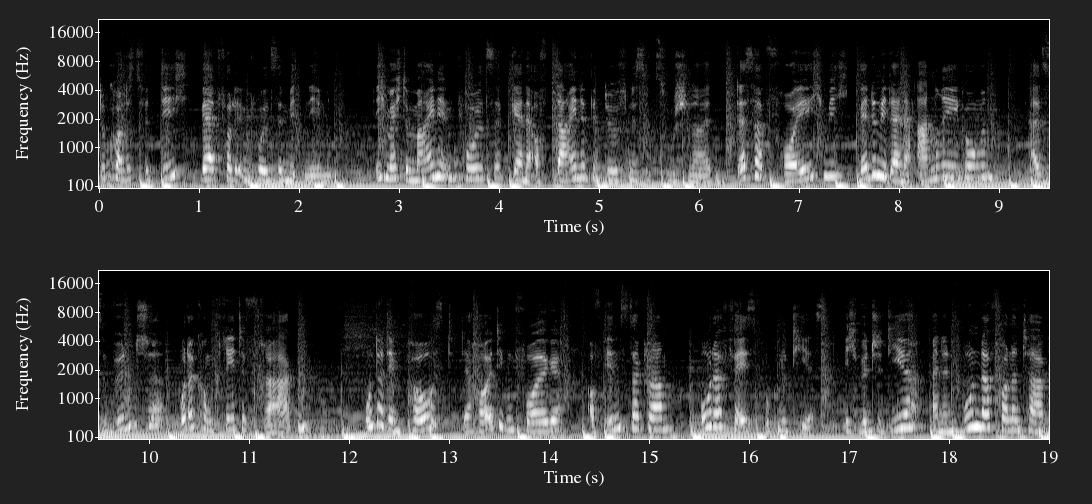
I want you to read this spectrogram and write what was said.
du konntest für dich wertvolle Impulse mitnehmen. Ich möchte meine Impulse gerne auf deine Bedürfnisse zuschneiden. Deshalb freue ich mich, wenn du mir deine Anregungen als Wünsche oder konkrete Fragen unter dem Post der heutigen Folge auf Instagram oder Facebook notierst. Ich wünsche dir einen wundervollen Tag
